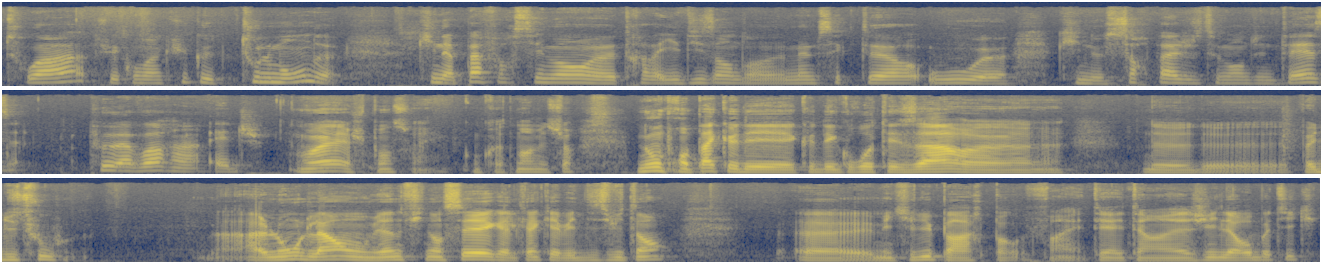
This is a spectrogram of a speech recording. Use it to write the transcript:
toi, tu es convaincu que tout le monde qui n'a pas forcément travaillé 10 ans dans le même secteur ou qui ne sort pas justement d'une thèse peut avoir un edge? Ouais, je pense, ouais, concrètement, bien sûr. Nous, on ne prend pas que des, que des gros thésards. De, pas du tout à Londres, là, on vient de financer quelqu'un qui avait 18 ans, euh, mais qui lui par, enfin, était, un gilet robotique.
